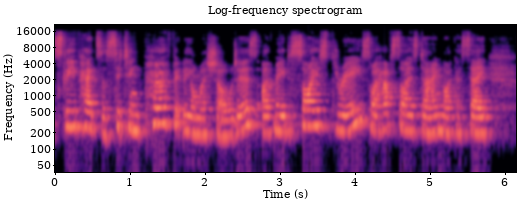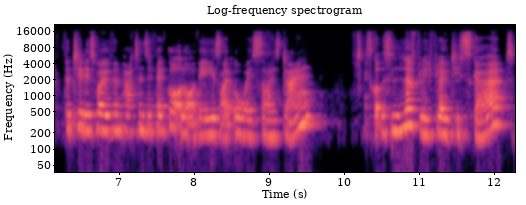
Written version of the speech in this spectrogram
sleeve heads are sitting perfectly on my shoulders. I've made a size three, so I have sized down, like I say, for Tilly's woven patterns, if they've got a lot of ease, I always size down. It's got this lovely floaty skirt,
